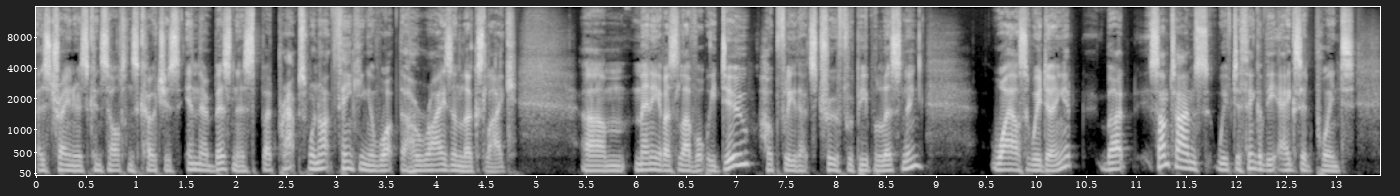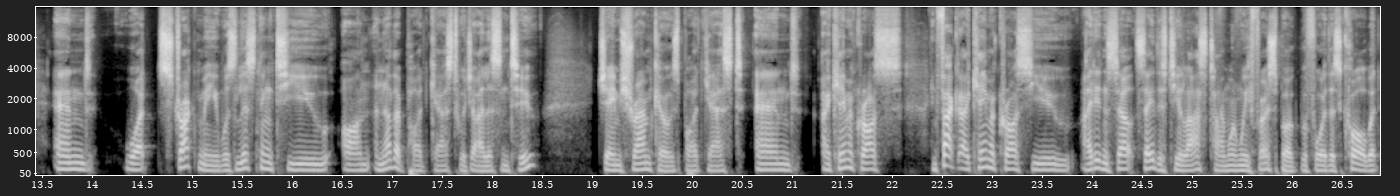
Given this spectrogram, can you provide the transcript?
as trainers, consultants, coaches in their business, but perhaps we're not thinking of what the horizon looks like. Um, many of us love what we do. Hopefully, that's true for people listening. Why else are we doing it? But sometimes we have to think of the exit point. And what struck me was listening to you on another podcast, which I listened to, James Schramko's podcast. And I came across, in fact, I came across you. I didn't say this to you last time when we first spoke before this call, but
